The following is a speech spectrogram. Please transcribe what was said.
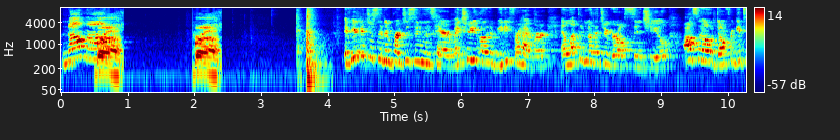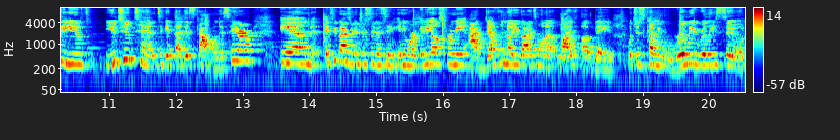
No, mom. Bruh. Bruh. If you're interested in purchasing this hair, make sure you go to Beauty Forever and let them know that your girl sent you. Also, don't forget to use YouTube 10 to get that discount on this hair. And if you guys are interested in seeing any more videos from me, I definitely know you guys want a life update, which is coming really, really soon.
